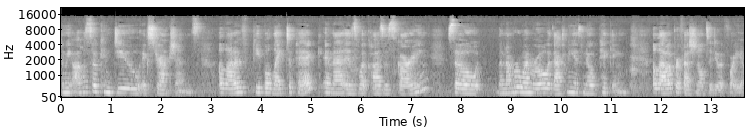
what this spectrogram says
And we also can do extractions. A lot of people like to pick, and that is what causes scarring. So the number one rule with acne is no picking. Allow a professional to do it for you.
